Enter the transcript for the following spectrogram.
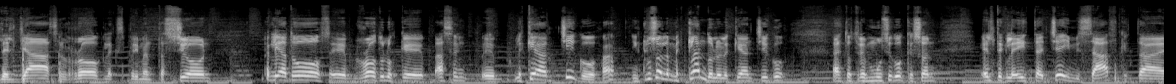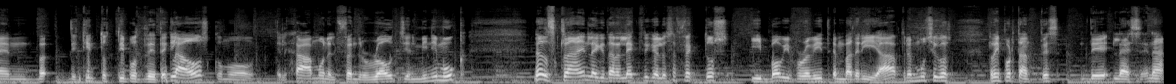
del jazz, el rock, la experimentación. En realidad todos eh, rótulos que hacen eh, les quedan chicos, ¿ah? incluso mezclándolo les quedan chicos a estos tres músicos que son el tecladista Jamie Saff, que está en distintos tipos de teclados como el Hammond, el Fender Rhodes y el Mini Moog Nels Klein, la guitarra eléctrica y los efectos, y Bobby Previtt en batería. Tres músicos re importantes de la escena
